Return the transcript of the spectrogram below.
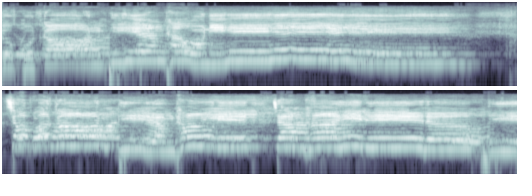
จบบทก่อนเพียงเท่านี้ จบบทก่อนเพียงเท่านี้ จำให้ดีเดิมพี่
